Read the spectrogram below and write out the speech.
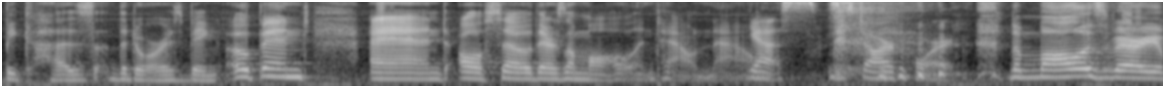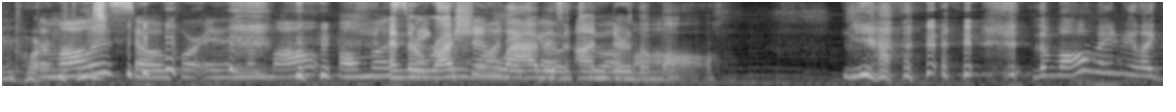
because the door is being opened, and also there's a mall in town now. Yes, Starcourt. the mall is very important. the mall is so important, and the mall almost and the Russian lab is under the mall. Yeah, the mall made me like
